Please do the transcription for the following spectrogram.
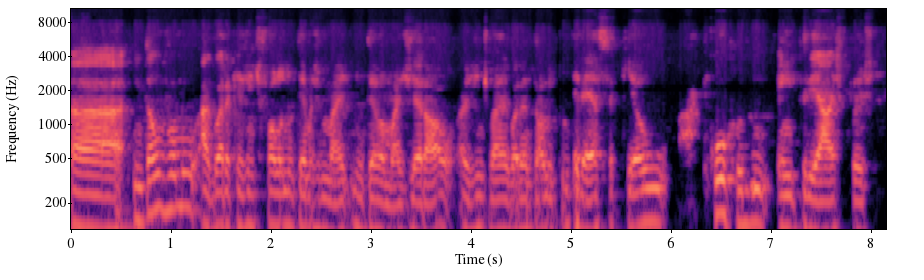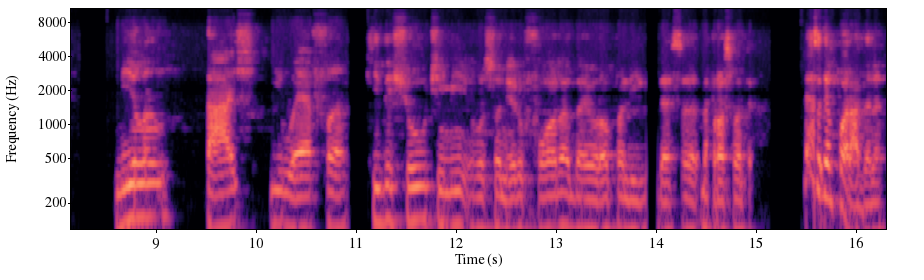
Uh, então vamos, agora que a gente falou no tema, mais, no tema mais geral, a gente vai agora entrar no que interessa, que é o acordo, entre aspas, Milan, TAS e UEFA, que deixou o time rossoneiro fora da Europa League dessa, da próxima dessa temporada, né?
